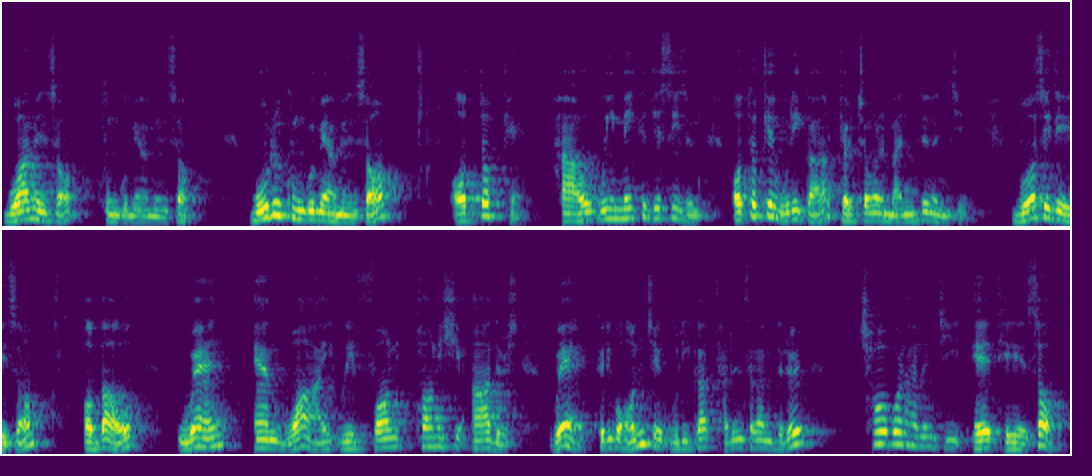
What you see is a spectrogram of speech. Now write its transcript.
뭐 하면서? 궁금해 하면서. 뭐를 궁금해 하면서? 어떻게? How we make decision. 어떻게 우리가 결정을 만드는지. 무엇에 대해서? About when and why we pun- punish others. 왜 그리고 언제 우리가 다른 사람들을 처벌하는지에 대해서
